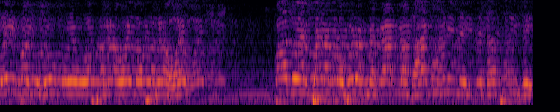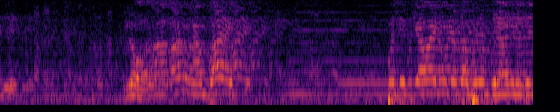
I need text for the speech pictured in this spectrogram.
વળી પાછું છોકરું એવું અપલખણા હોય તો અપલખણા હોય. પાછો એક ફટાકડો ફોડો ને કાનમાં ધાક ઉગડી જાય કથા પૂરી થઈ જાય લો આનું નામ ભાઈ. પછી કહેવાય નહીં કથા ફરી બિહારી છે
